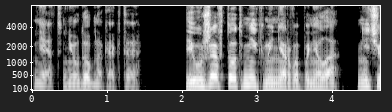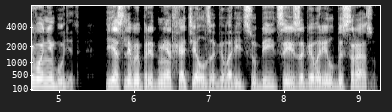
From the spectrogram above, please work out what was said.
Нет, неудобно как-то». И уже в тот миг Минерва поняла. Ничего не будет. Если бы предмет хотел заговорить с убийцей, заговорил бы сразу.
